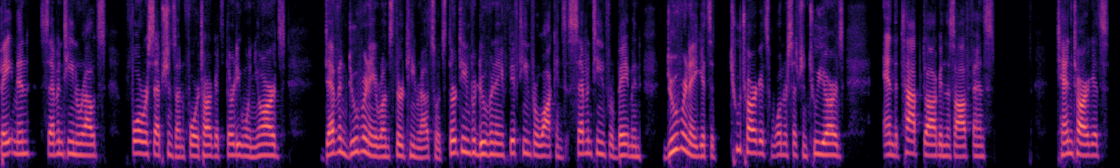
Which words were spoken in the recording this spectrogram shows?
Bateman, 17 routes, four receptions on four targets, 31 yards. Devin Duvernay runs 13 routes. So it's 13 for Duvernay, 15 for Watkins, 17 for Bateman. Duvernay gets a two targets, one reception, two yards. And the top dog in this offense, 10 targets,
